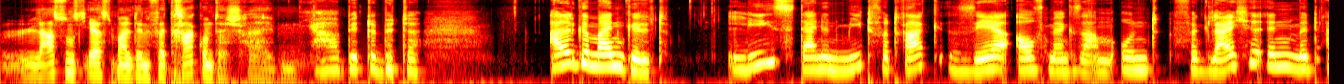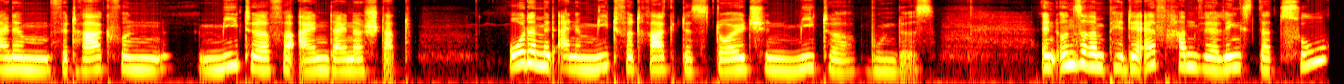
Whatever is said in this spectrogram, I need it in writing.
Lass uns erstmal den Vertrag unterschreiben. Ja, bitte, bitte. Allgemein gilt, lies deinen Mietvertrag sehr aufmerksam und vergleiche ihn mit einem Vertrag von Mieterverein deiner Stadt oder mit einem Mietvertrag des Deutschen Mieterbundes. In unserem PDF haben wir Links dazu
